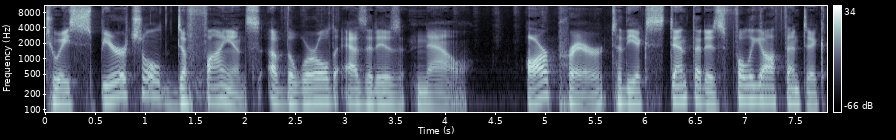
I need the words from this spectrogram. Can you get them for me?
to a spiritual defiance of the world as it is now. Our prayer, to the extent that is fully authentic,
